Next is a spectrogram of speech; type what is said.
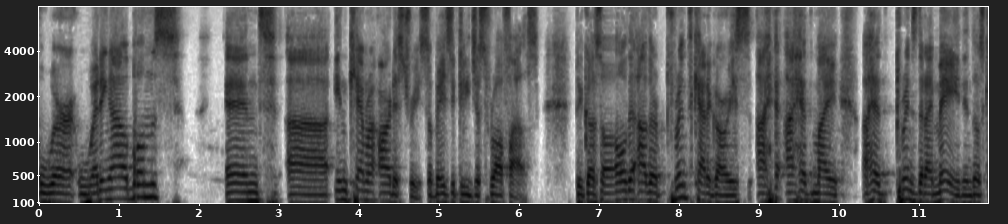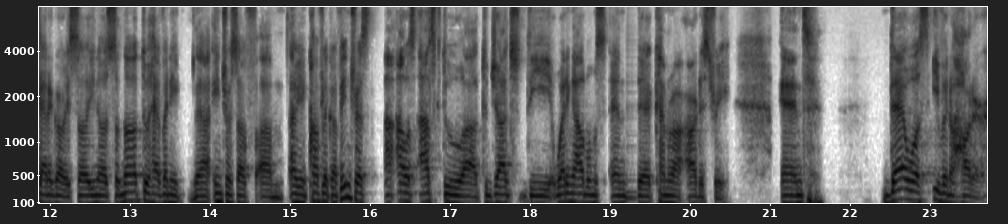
were wedding albums, and uh, in camera artistry. So basically just raw files because all the other print categories, I, I had my, I had prints that I made in those categories. So, you know, so not to have any uh, interest of, um, I mean, conflict of interest, I was asked to, uh, to judge the wedding albums and the camera artistry. And that was even harder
